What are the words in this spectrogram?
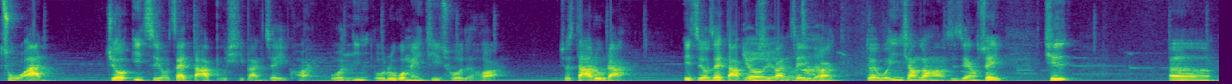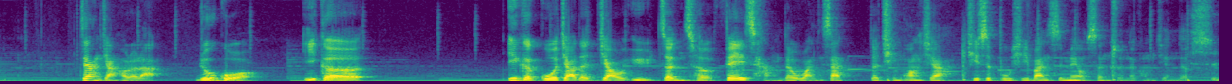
左岸就一直有在打补习班这一块。我印我如果没记错的话，就是大陆啦，一直有在打补习班这一块。对我印象中好像是这样，所以其实呃这样讲好了啦，如果一个一个国家的教育政策非常的完善的情况下，其实补习班是没有生存的空间的。是，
